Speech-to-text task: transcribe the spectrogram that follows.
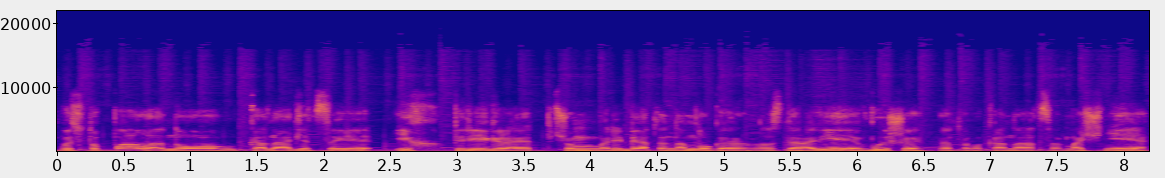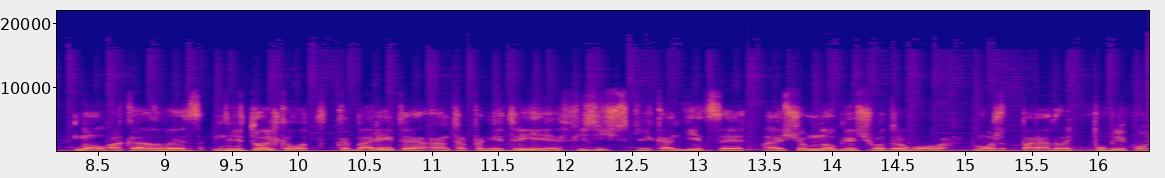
выступало, но канадец их переиграет. Причем ребята намного здоровее, выше этого канадца, мощнее. Ну, оказывается, не только вот габариты, антропометрия, физические кондиции, а еще многое чего другого может порадовать публику.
